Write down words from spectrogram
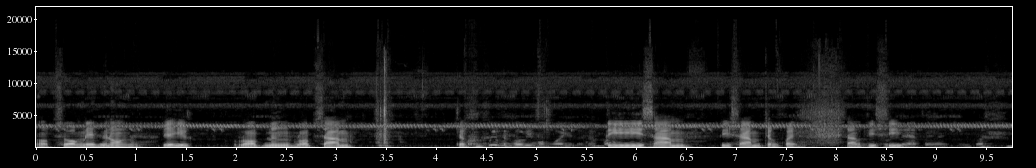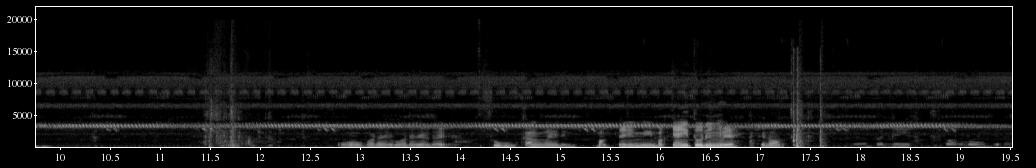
รอบสองนี่พี่น้องเนี่ยเดี๋ยวอีกรอบหนึ่งรอบสามจะมันบ่มีหม่องไว้เหรอตีสามตีสามจังไปสามตีสี่ แรกไปไว้กินก่อน โอ้ บ่ได้บ่ได้บ่ได้ซุ่มขังเลยนี่บักใหญ่มีบักใหญ่ตัวหนึ่งเลยพี่น้องเดี๋ยวตัวนี้ปอกลงขึ้นมา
